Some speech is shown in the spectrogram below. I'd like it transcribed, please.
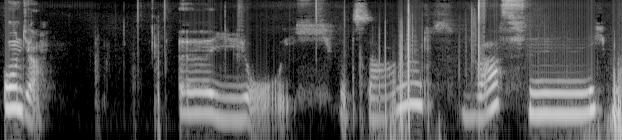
Und ja. Äh, jo, ich würde sagen, das war's nicht mit.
